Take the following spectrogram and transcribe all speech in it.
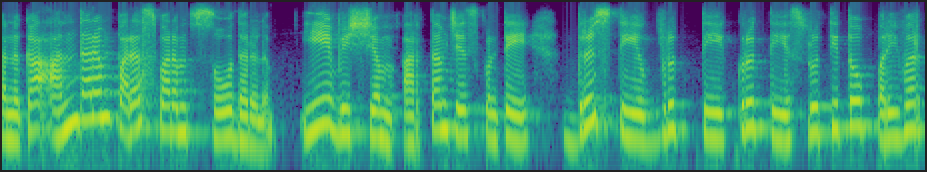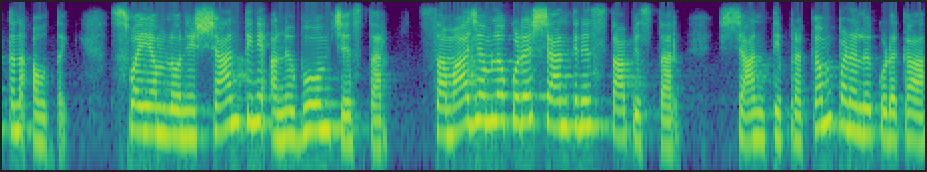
కనుక అందరం పరస్పరం సోదరులం. ఈ విషయం అర్థం చేసుకుంటే దృష్టి వృత్తి కృతి స్మృతితో పరివర్తన అవుతాయి. స్వయంలోని శాంతిని అనుభవం చేస్తారు. సమాజంలో కూడా శాంతిని స్థాపిస్తారు. శాంతి ప్రకంపనలు కూడా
